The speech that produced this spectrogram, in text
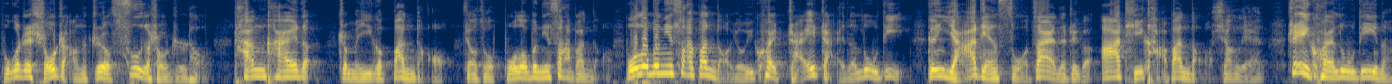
不过这手掌呢只有四个手指头摊开的这么一个半岛，叫做伯罗奔尼撒半岛。伯罗奔尼撒半岛有一块窄窄的陆地，跟雅典所在的这个阿提卡半岛相连。这块陆地呢，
